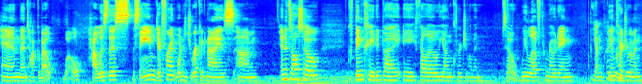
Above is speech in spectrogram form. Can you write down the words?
and then talk about, well, how is this the same, different? What did you recognize? Um, and it's also been created by a fellow young clergywoman. So we love promoting Young young clergywoman. clergywomen.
